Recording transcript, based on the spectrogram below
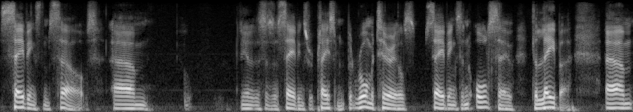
savings themselves, um, you know this is a savings replacement, but raw materials savings and also the labor, um,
